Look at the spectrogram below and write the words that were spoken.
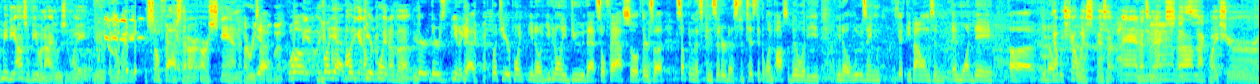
I mean, the odds of you and I losing weight in, in a way so fast that our, our scan. I resemble that. Well, Well, I mean, but yeah, but get a to your point, bit of a- yeah. there, there's you know, yeah, but to your point, you know, you can only do that so fast. So if there's a something that's considered a statistical impossibility, you know, losing 50 pounds in in one day, uh, you know, that would show us as a, eh, that's an Nah, X. that's- I'm not quite sure.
